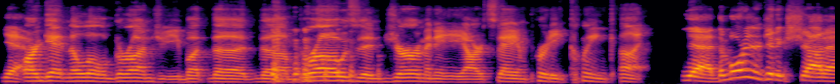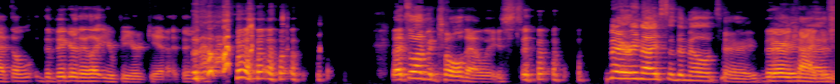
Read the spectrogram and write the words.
yeah. are getting a little grungy, but the the bros in Germany are staying pretty clean cut. Yeah, the more you're getting shot at, the the bigger they let your beard get. I think that's what I've been told, at least. Very nice of the military. Very, kind nice.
